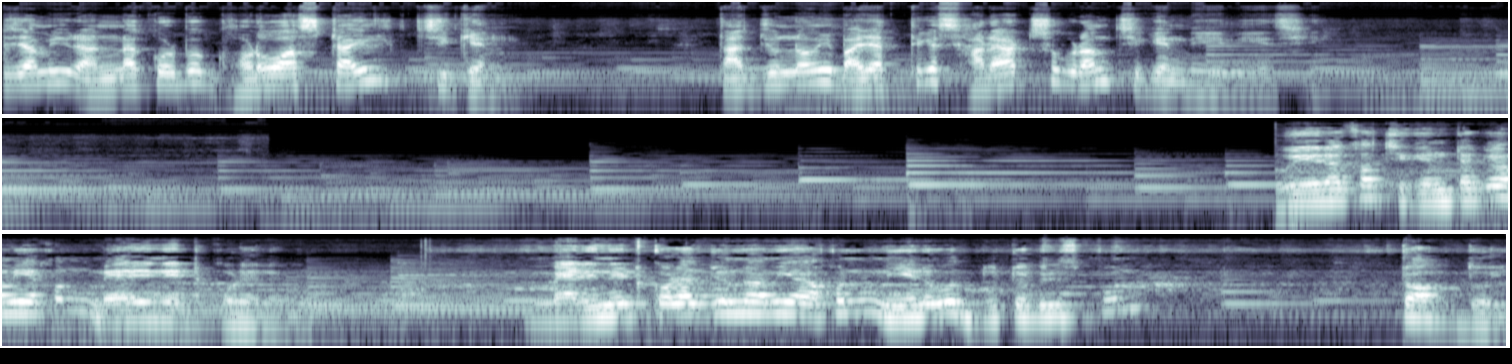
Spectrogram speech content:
আজ আমি রান্না করব ঘরোয়া স্টাইল চিকেন। তার জন্য আমি বাজার থেকে সাড়ে আটশো গ্রাম চিকেন নিয়ে নিয়েছি। ধুয়ে রাখা চিকেনটাকে আমি এখন ম্যারিনেট করে নেব। ম্যারিনেট করার জন্য আমি এখন নিয়ে নেব দু টেবিল স্পুন টক দই।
